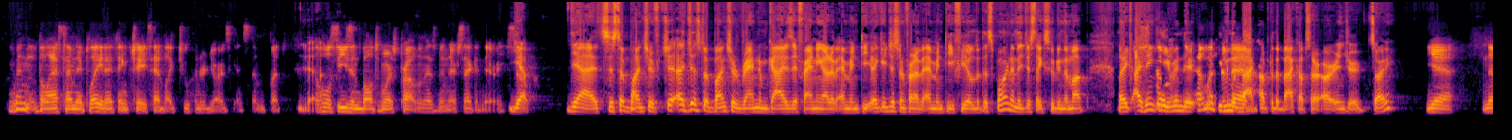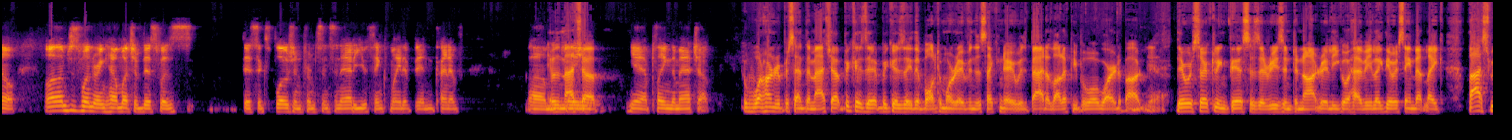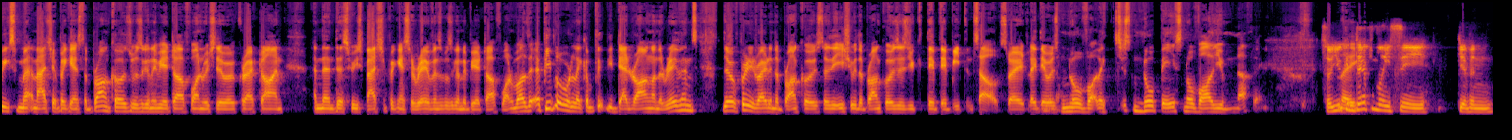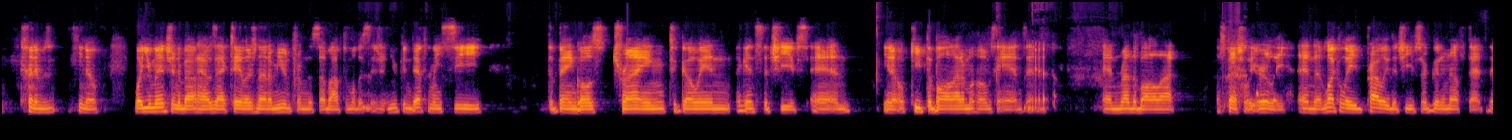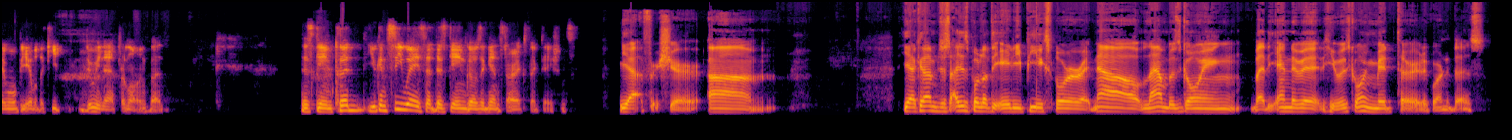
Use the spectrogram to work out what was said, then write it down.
when the last time they played, I think Chase had like 200 yards against them. But yeah. the whole season, Baltimore's problem has been their secondary. So. Yep. Yeah, it's just a bunch of uh, just a bunch of random guys they're finding out of M&T, like just in front of M&T Field at this point, and they're just like suiting them up. Like I think so even the even the that, backup to the backups are, are injured. Sorry. Yeah. No. Well, I'm just wondering how much of this was this explosion from Cincinnati. You think might have been kind of um, it was playing, matchup. Yeah, playing the matchup. 100% the matchup because they, because like the Baltimore Ravens the secondary was bad a lot of people were worried about yeah they were circling this as a reason to not really go heavy like they were saying that like last week's ma- matchup against the Broncos was going to be a tough one which they were correct on and then this week's matchup against the Ravens was going to be a tough one. Well the, uh, people were like completely dead wrong on the Ravens they were pretty right in the Broncos. So the issue with the Broncos is you they, they beat themselves right? Like there was no vo- like just no pace no volume nothing. So you like, can definitely see given kind of you know what you mentioned about how Zac Taylor's not immune from the suboptimal decision, you can definitely see the Bengals trying to go in against the Chiefs and you know keep the ball out of Mahomes' hands and yeah. And run the ball a lot, especially early. And uh, luckily, probably the Chiefs are good enough that they won't be able to keep doing that for long. But this game could you can see ways that this game goes against our expectations. Yeah, for sure. Um, yeah, because I'm just I just pulled up the ADP Explorer right now. Lamb was going by the end of it, he was going mid third according to this.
